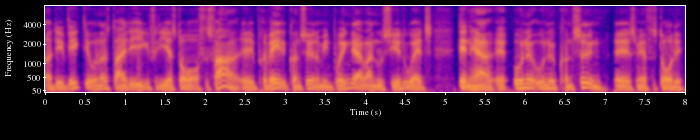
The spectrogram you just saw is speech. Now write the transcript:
og det er vigtigt at understrege det ikke, fordi jeg står og forsvarer øh, private koncerner. Min pointe er bare, nu siger du, at den her øh, onde, onde koncern, øh, som jeg forstår det,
